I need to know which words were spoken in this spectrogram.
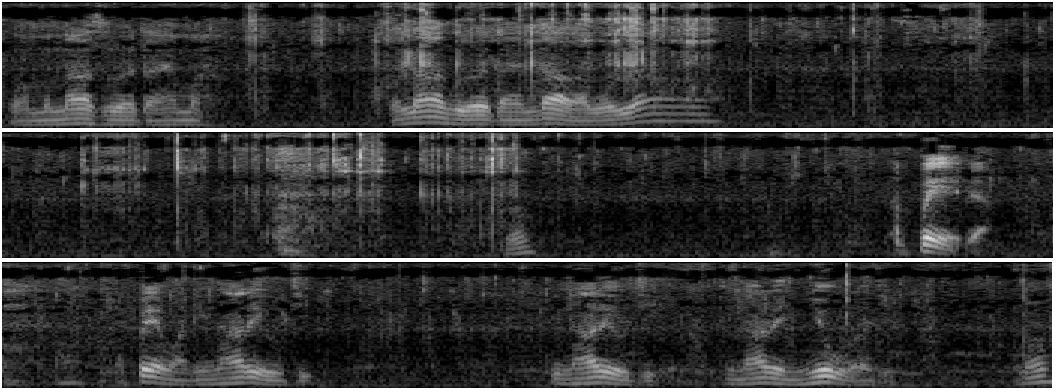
ဟောမနဆိုတဲ့အတိုင်းမှာမနဆိုတဲ့အတိုင်းလာတာပေါ့ဗျာ နော်အပဲ့ဗျအပဲ့မှာဒီနားတွေကိုကြည့်ဒီနားတွေကိုကြည့်ဒီနားတွေညှို့လာကြည့်နော်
